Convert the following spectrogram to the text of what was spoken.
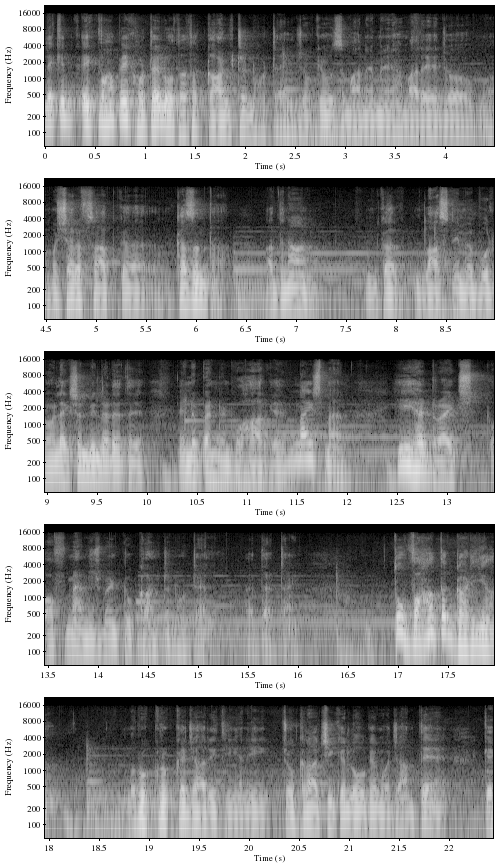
लेकिन एक वहाँ पे एक होटल होता था कार्ल्टन होटल जो कि उस ज़माने में हमारे जो मुशरफ साहब का कज़न था अदनान। उनका लास्ट नेम मैं बोल। रहा हूँ इलेक्शन भी लड़े थे इंडिपेंडेंट वो हार गए। Nice man he had rights of management to Carlton hotel at that time तो वहाँ तक गाड़ियाँ रुक रुक के जा रही थी यानी जो कराची के लोग हैं वो जानते हैं। कि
